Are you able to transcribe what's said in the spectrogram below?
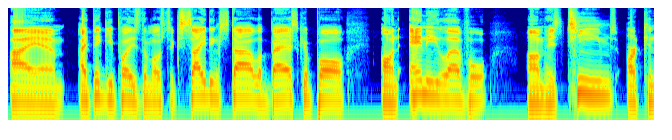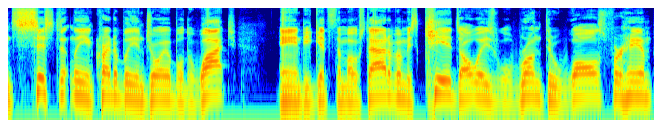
I am I think he plays the most exciting style of basketball on any level. Um his teams are consistently incredibly enjoyable to watch and he gets the most out of them. His kids always will run through walls for him.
